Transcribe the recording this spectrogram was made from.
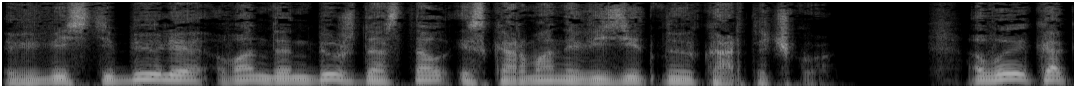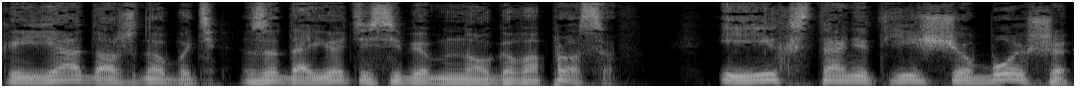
В вестибюле Ванденбюш достал из кармана визитную карточку. Вы, как и я, должно быть, задаете себе много вопросов. И их станет еще больше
